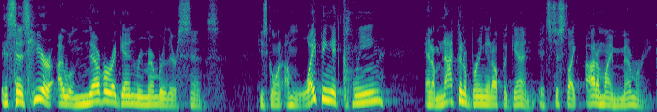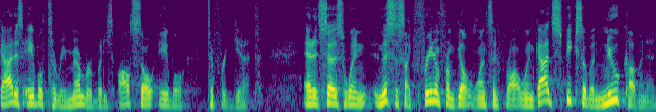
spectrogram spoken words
It says here, I will never again remember their sins. He's going, I'm wiping it clean, and I'm not going to bring it up again. It's just like out of my memory. God is able to remember, but He's also able to forget. And it says, when, and this is like freedom from guilt once and for all, when God speaks of a new covenant,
